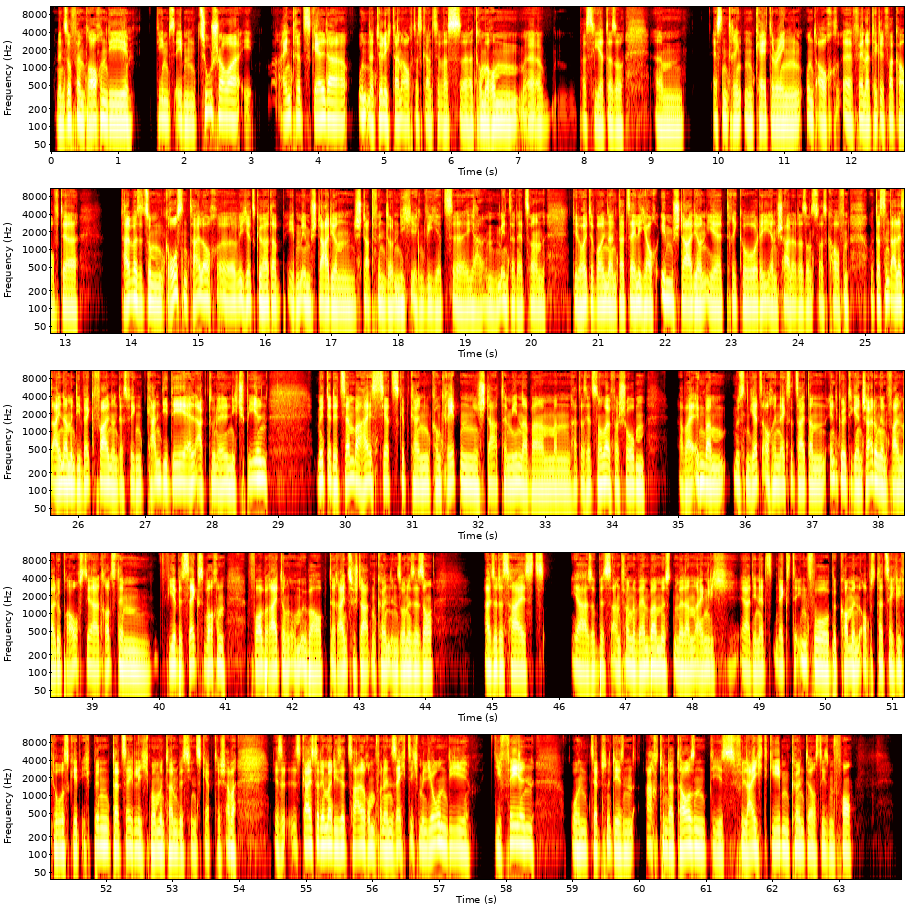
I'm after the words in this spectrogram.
Und insofern brauchen die Teams eben Zuschauer, e, Eintrittsgelder und natürlich dann auch das Ganze, was äh, drumherum äh, passiert. Also ähm, Essen, Trinken, Catering und auch äh, Fanartikelverkauf, der teilweise zum großen Teil auch, äh, wie ich jetzt gehört habe, eben im Stadion stattfindet und nicht irgendwie jetzt äh, ja im Internet, sondern die Leute wollen dann tatsächlich auch im Stadion ihr Trikot oder ihren Schal oder sonst was kaufen. Und das sind alles Einnahmen, die wegfallen und deswegen kann die DEL aktuell nicht spielen. Mitte Dezember heißt es jetzt, es gibt keinen konkreten Starttermin, aber man hat das jetzt nochmal verschoben. Aber irgendwann müssen jetzt auch in nächster Zeit dann endgültige Entscheidungen fallen, weil du brauchst ja trotzdem vier bis sechs Wochen Vorbereitung, um überhaupt reinzustarten können in so eine Saison. Also das heißt, ja, also bis Anfang November müssten wir dann eigentlich ja die nächste Info bekommen, ob es tatsächlich losgeht. Ich bin tatsächlich momentan ein bisschen skeptisch, aber es, es geistert immer diese Zahl rum von den 60 Millionen, die, die fehlen. Und selbst mit diesen 800.000, die es vielleicht geben könnte aus diesem Fonds,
